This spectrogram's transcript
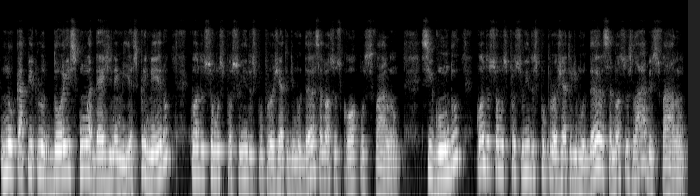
no capítulo 2, 1 a 10 de Neemias. Primeiro, quando somos possuídos por projeto de mudança, nossos corpos falam. Segundo, quando somos possuídos por projeto de mudança, nossos lábios falam.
